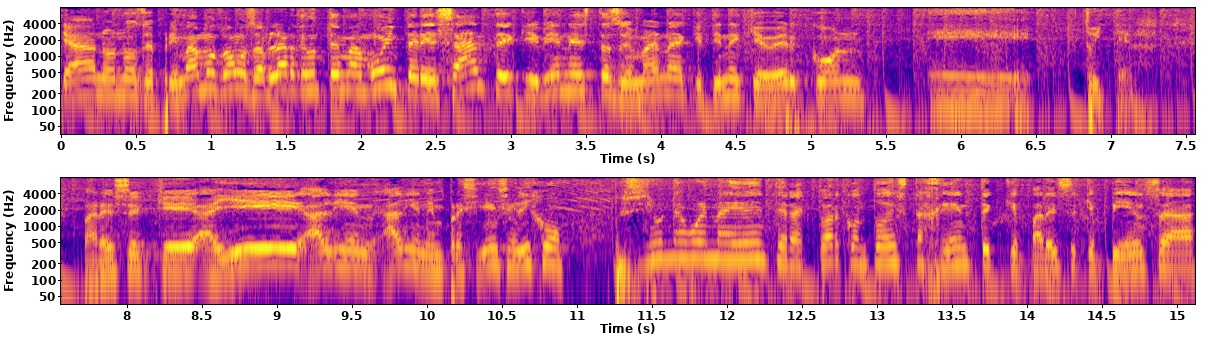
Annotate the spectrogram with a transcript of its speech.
Ya no nos deprimamos, vamos a hablar de un tema muy interesante que viene esta semana que tiene que ver con eh, Twitter. Parece que allí alguien, alguien en presidencia dijo, pues sería una buena idea interactuar con toda esta gente que parece que piensa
